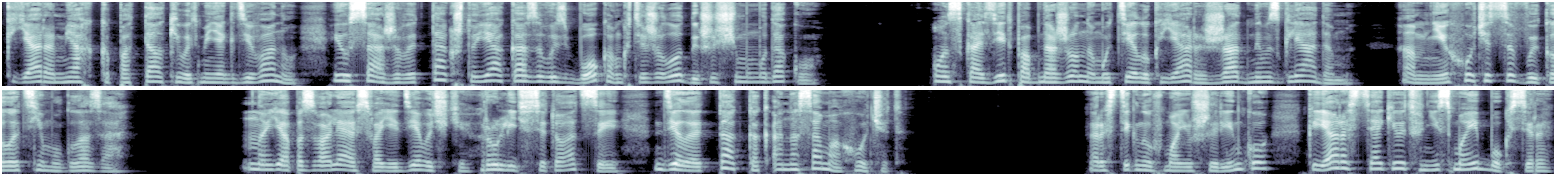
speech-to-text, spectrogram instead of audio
Кьяра мягко подталкивает меня к дивану и усаживает так, что я оказываюсь боком к тяжело дышащему мудаку. Он скользит по обнаженному телу Кьяры жадным взглядом, а мне хочется выколоть ему глаза. Но я позволяю своей девочке рулить ситуацией, делая так, как она сама хочет. Расстегнув мою ширинку, Кья растягивает вниз мои боксеры,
